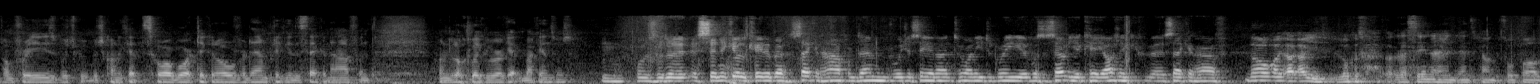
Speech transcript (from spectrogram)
from frees, which which kind of kept the scoreboard ticking over for them, particularly the second half, and when it looked like we were getting back into it. Mm. Was it a, a, cynical kind of a second half from them? Would you say that to any degree? It was certainly a chaotic uh, second half. No, I, I, I look at the scene in intercounty football,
